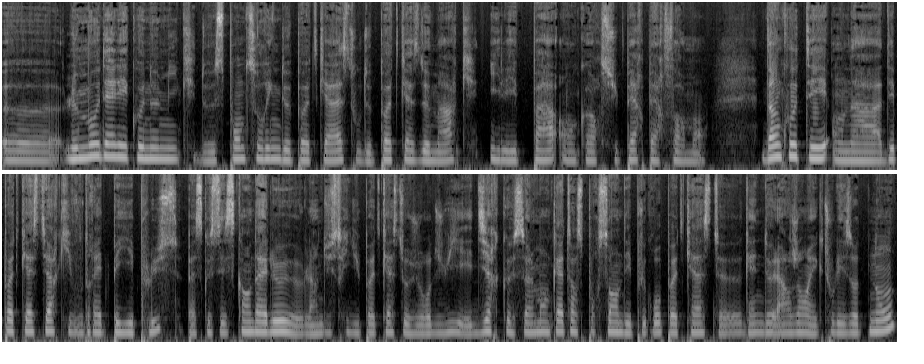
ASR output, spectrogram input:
euh, le modèle économique de sponsoring de podcast ou de podcast de marque, il n'est pas encore super performant. D'un côté, on a des podcasteurs qui voudraient être payés plus, parce que c'est scandaleux l'industrie du podcast aujourd'hui, et dire que seulement 14% des plus gros podcasts euh, gagnent de l'argent et que tous les autres non.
